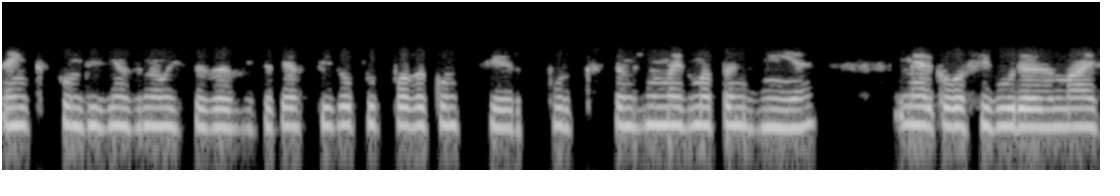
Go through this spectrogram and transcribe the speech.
em que, como diziam os jornalistas da revista Der Spiegel, tudo pode acontecer, porque estamos no meio de uma pandemia. Merkel, a figura mais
